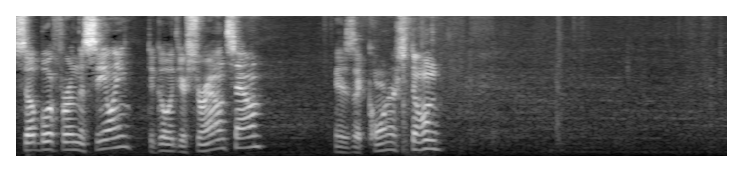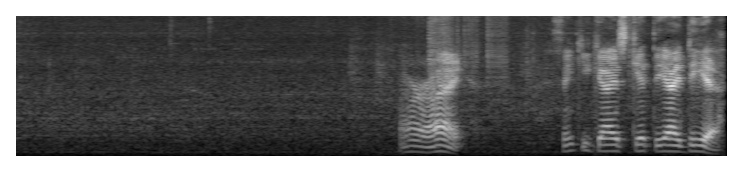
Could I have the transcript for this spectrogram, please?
Subwoofer in the ceiling to go with your surround sound is a cornerstone Alright, I think you guys get the idea.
